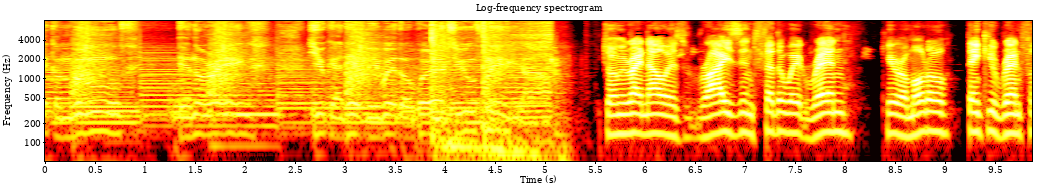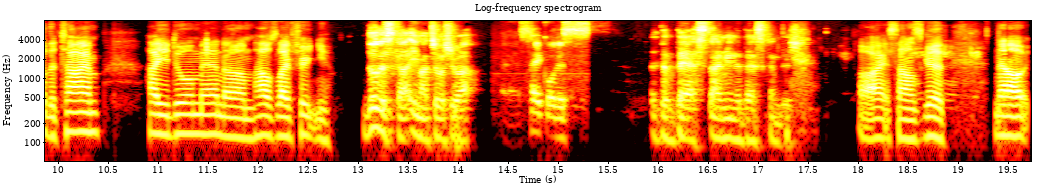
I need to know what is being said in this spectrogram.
Stick a move in the ring. You can hit me with the words you fling. Join me right now is Rising Featherweight Ren Hiramoto. Thank you, Ren, for the time. How you doing, man? Um, how's life treating you? どうですか今調子は最高です。 ?The best. I'm in the best condition. All right, sounds good. Now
